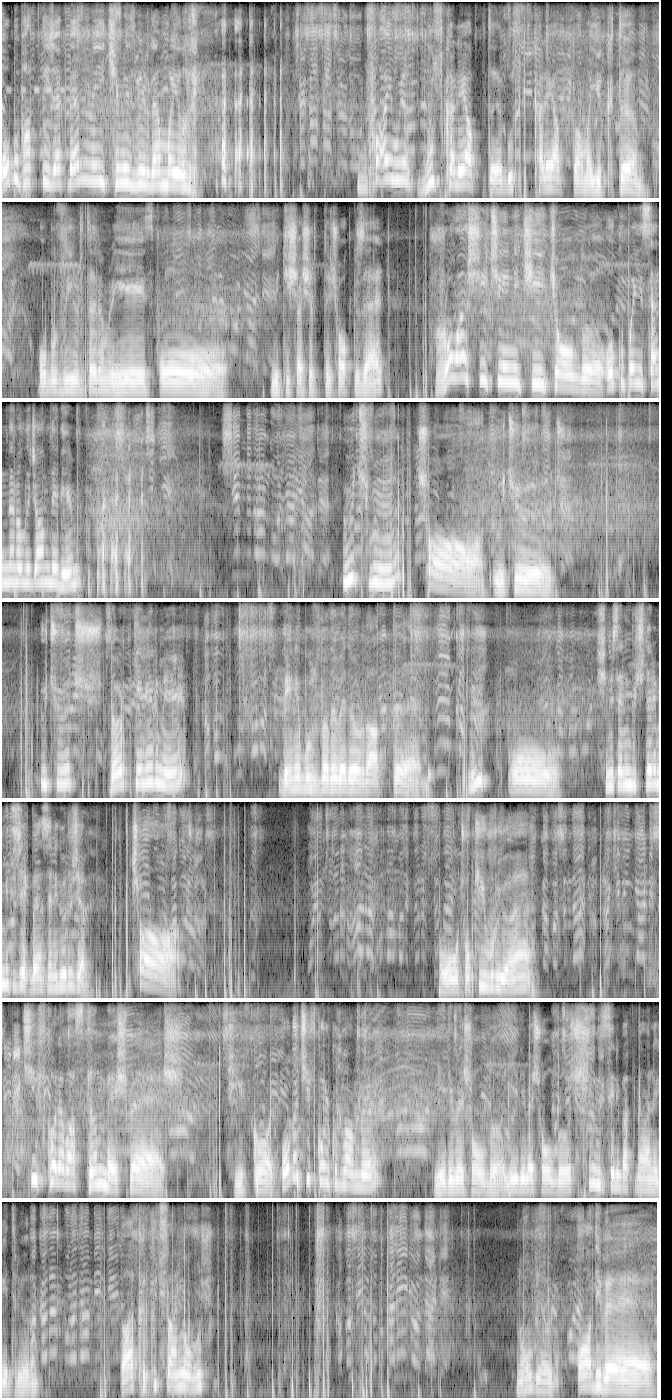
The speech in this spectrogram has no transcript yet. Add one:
O mu patlayacak ben mi ikimiz birden bayıldık. Vay uyan. Buz kale yaptı. Buz kale yaptı ama yıktım. O buzu yırtarım reis. Oo. Müthiş şaşırttı. Çok güzel. Rovanş için 2-2 oldu. O kupayı senden alacağım dedim. 3-2. Şimdiden goller yağdı. 3 mü? Çat. 3-3. 3-3. 4 gelir mi? Beni buzladı ve 4'e attı. Oo. Şimdi senin güçlerin bitecek. Ben seni göreceğim. Çat. Oo çok iyi vuruyor ha. Çift gole bastım 5-5. Çift gol. O da çift gol kullandı. 7-5 oldu. 7-5 oldu. Şimdi seni bak ne hale getiriyorum. Daha 43 saniye olmuş. kafasıyla topu kaleye gönderdi. Ne oldu ya öyle? Hadi be.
